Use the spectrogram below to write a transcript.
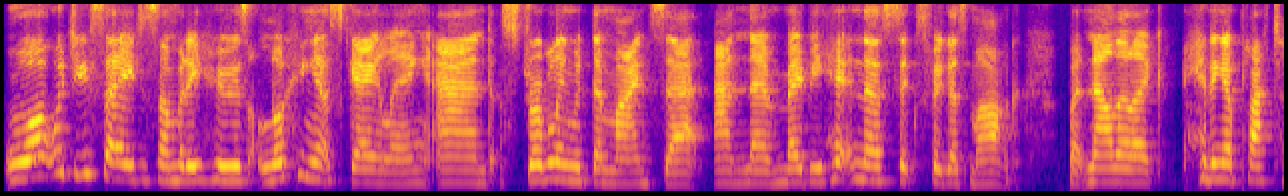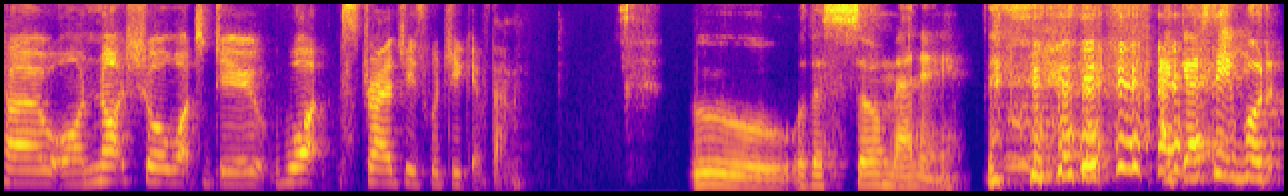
What would you say to somebody who's looking at scaling and struggling with their mindset and they're maybe hitting their six figures mark, but now they're like hitting a plateau or not sure what to do? What strategies would you give them? Ooh, well, there's so many. I guess it would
